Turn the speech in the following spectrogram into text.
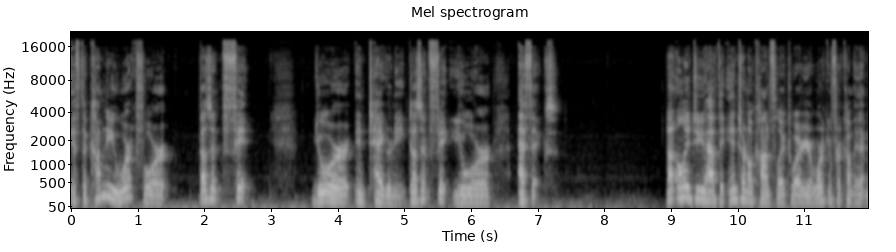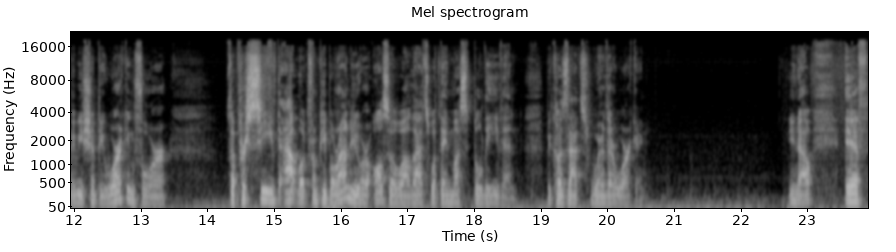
if the company you work for doesn't fit your integrity, doesn't fit your ethics, not only do you have the internal conflict where you're working for a company that maybe you shouldn't be working for, the perceived outlook from people around you are also, well, that's what they must believe in because that's where they're working. You know, if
